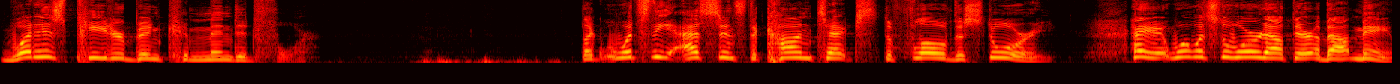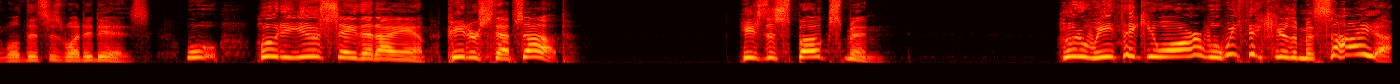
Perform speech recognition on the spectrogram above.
what has Peter been commended for? Like, what's the essence, the context, the flow of the story? Hey, what's the word out there about me? Well, this is what it is. Well, who do you say that I am? Peter steps up. He's the spokesman. Who do we think you are? Well, we think you're the Messiah.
